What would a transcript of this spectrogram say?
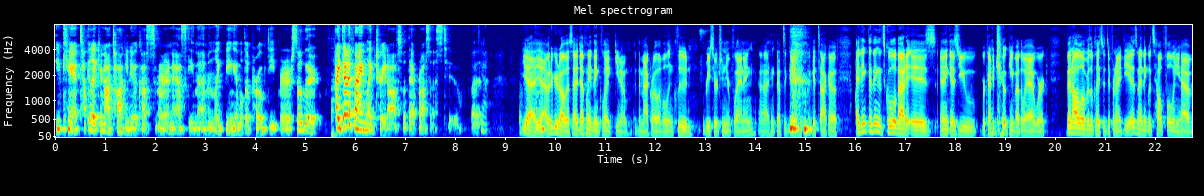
you can't ta- like you're not talking to a customer and asking them and like being able to probe deeper. So they're identifying like trade-offs with that process too. But Yeah. Yeah, yeah, I would agree with all this. I definitely think, like you know, at the macro level, include research in your planning. Uh, I think that's a good, a good taco. I think the thing that's cool about it is, I think as you were kind of joking about the way I work, been all over the place with different ideas, and I think what's helpful when you have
